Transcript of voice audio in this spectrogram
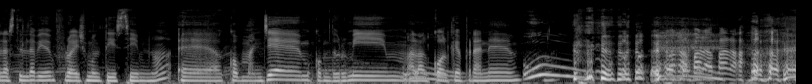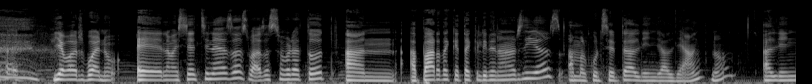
L'estil de vida influeix moltíssim, no? Eh, com mengem, com dormim, uh. l'alcohol que prenem... Uh! Para, para, para. Llavors, bueno, eh, la medicina xinesa es basa sobretot en, a part d'aquest equilibri d'energies, amb el concepte del yin i el yang, no? El yin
